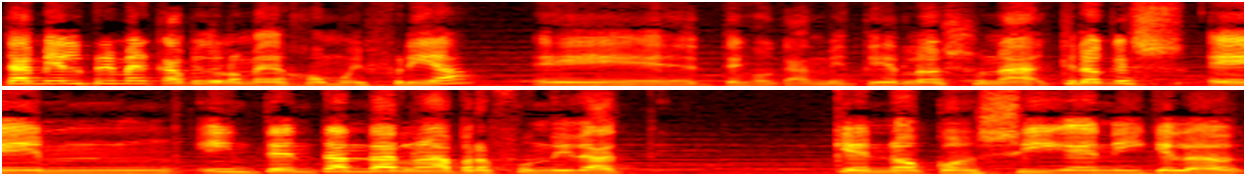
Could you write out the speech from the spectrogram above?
También el primer capítulo me dejó muy fría, eh, tengo que admitirlo. Es una, creo que es, eh, intentan darle una profundidad que no consiguen y que lo-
